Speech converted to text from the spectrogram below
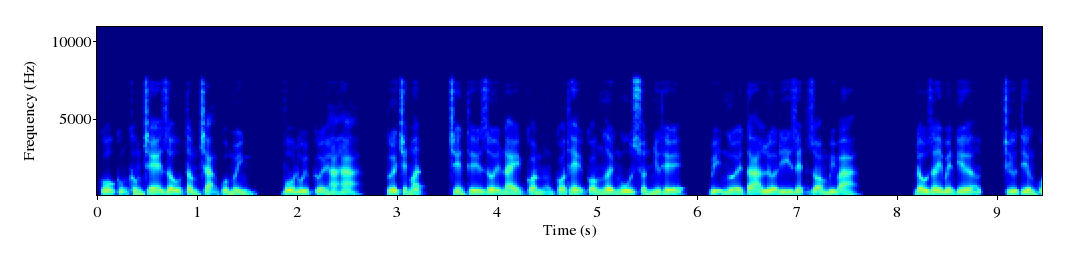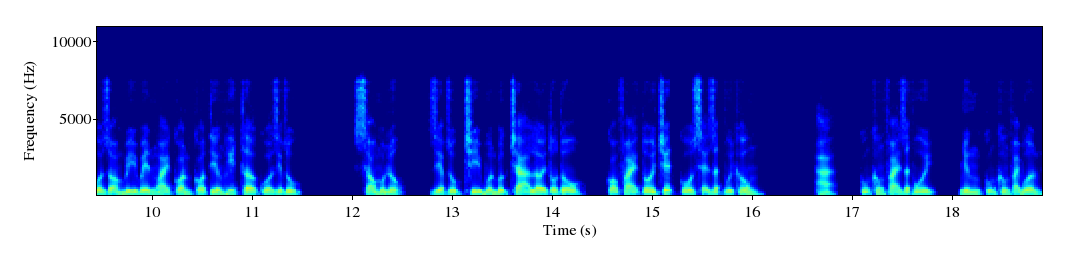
cô cũng không che giấu tâm trạng của mình, vỗ đùi cười ha hả, cười chết mất, trên thế giới này còn có thể có người ngu xuẩn như thế, bị người ta lừa đi giết dòm bị ba. Đầu dây bên kia, trừ tiếng của dòm bị bên ngoài còn có tiếng hít thở của diệp dục. Sau một lúc, diệp dục chỉ buồn bực trả lời tô tô, có phải tôi chết cô sẽ rất vui không? À cũng không phải rất vui, nhưng cũng không phải buồn.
